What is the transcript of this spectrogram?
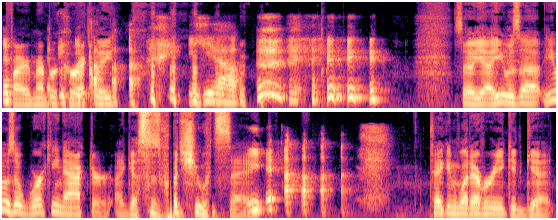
if I remember correctly. yeah. so yeah, he was a he was a working actor, I guess is what you would say. Yeah. Taking whatever he could get.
